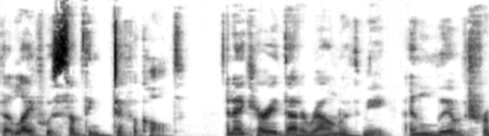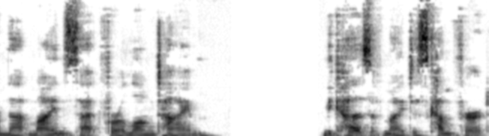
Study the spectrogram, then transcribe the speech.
that life was something difficult. And I carried that around with me and lived from that mindset for a long time. Because of my discomfort,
